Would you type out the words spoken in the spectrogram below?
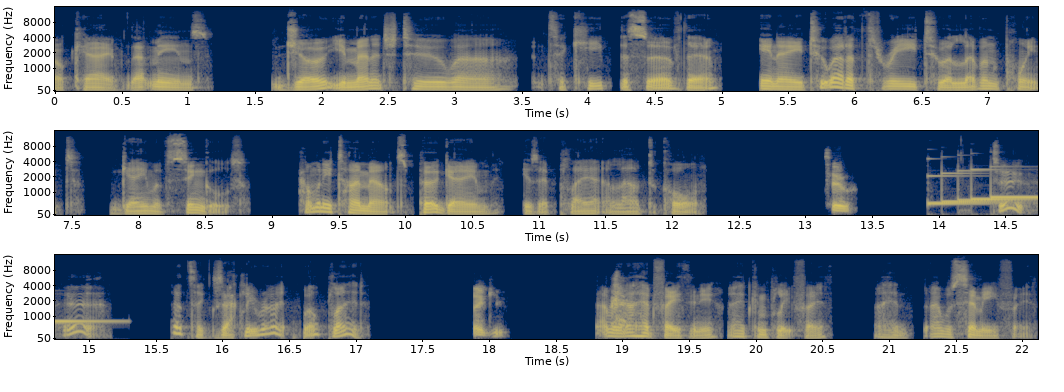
Okay, that means Joe, you managed to uh, to keep the serve there in a two out of three to eleven point game of singles. How many timeouts per game is a player allowed to call? Two. Two. Yeah, that's exactly right. Well played. Thank you. I mean, I had faith in you. I had complete faith. I had. I was semi faith.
